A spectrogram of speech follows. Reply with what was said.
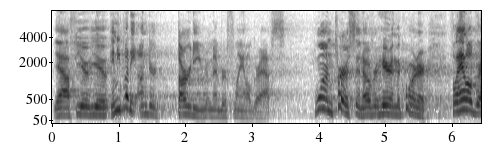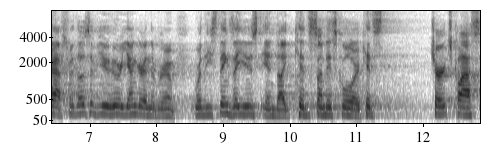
Yeah, a few of you. Anybody under 30 remember flannel graphs? One person over here in the corner. Flannel graphs, for those of you who are younger in the room, were these things they used in like kids' Sunday school or kids' church class,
